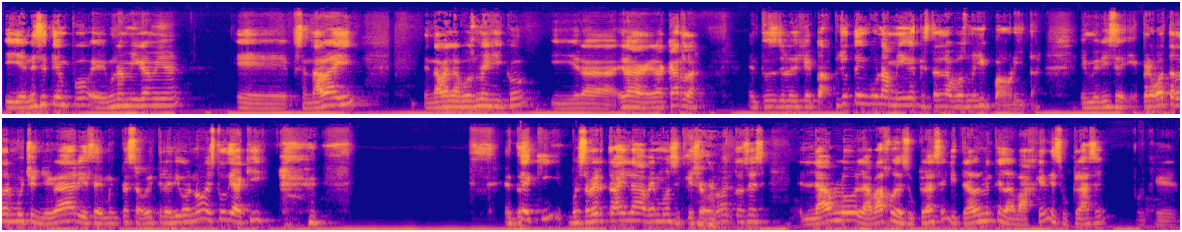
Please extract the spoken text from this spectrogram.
Y en ese tiempo, eh, una amiga mía eh, pues andaba ahí, andaba en La Voz México y era, era, era Carla. Entonces yo le dije, "Pa, pues yo tengo una amiga que está en La Voz México ahorita. Y me dice, pero va a tardar mucho en llegar y segmento es ahorita. Y le digo, no, estudia aquí. Entonces aquí, pues a ver, tráela, vemos y qué show, ¿no? Entonces le hablo, la bajo de su clase, literalmente la bajé de su clase, porque,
